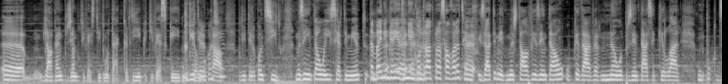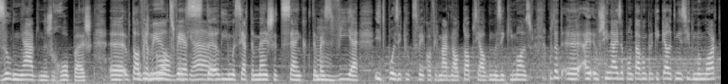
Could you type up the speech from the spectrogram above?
uh, de alguém, por exemplo, que tivesse tido um ataque cardíaco e tivesse caído Podia naquele ter local. Acontecido. Podia ter acontecido. Mas então aí certamente... Também ninguém a tinha encontrado para salvar a tempo. Uh, exatamente, mas talvez então o cadáver não apresentasse aquele ar um pouco desalinhado nas roupas, uh, talvez não houvesse ali uma certa mancha de sangue que também hum. se via e depois aquilo que se veio confirmar na autópsia, algumas equimoses. Portanto, uh, os sinais apontavam para que aquela tinha sido uma morte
